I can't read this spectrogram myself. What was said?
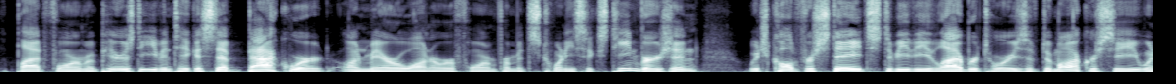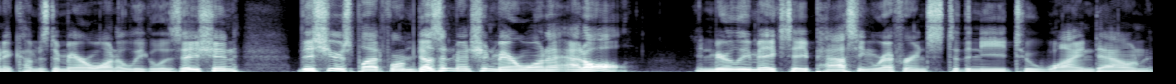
The platform appears to even take a step backward on marijuana reform from its 2016 version, which called for states to be the laboratories of democracy when it comes to marijuana legalization. This year's platform doesn't mention marijuana at all and merely makes a passing reference to the need to wind down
